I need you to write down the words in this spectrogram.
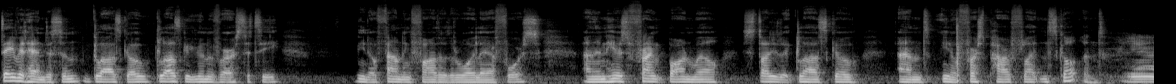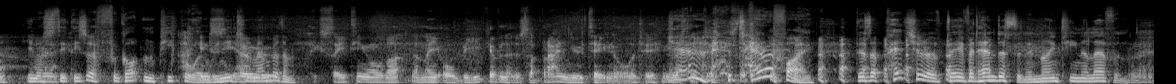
David Henderson, Glasgow, Glasgow University, you know, founding father of the Royal Air Force. And then here's Frank Barnwell, studied at Glasgow and, you know, first powered flight in Scotland. Yeah. You know, these are forgotten people and we need to remember them. Exciting all that that might all be, given that it's a brand new technology. You Yeah, it's it's terrifying. There's a picture of David Henderson in 1911. Right.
